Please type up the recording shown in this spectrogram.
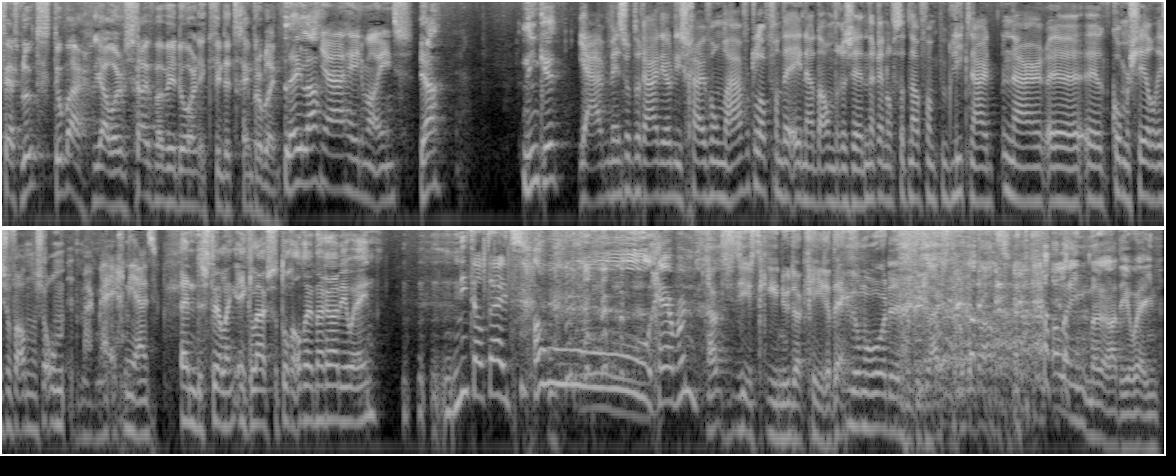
vers bloed. Doe maar. Ja hoor, schuif maar weer door. Ik vind het geen probleem. Lela? Ja, helemaal eens. Ja? Nienke? Ja, mensen op de radio die schuiven om de haverklap van de een naar de andere zender. En of dat nou van publiek naar, naar uh, commercieel is of andersom, het maakt mij echt niet uit. En de stelling, ik luister toch altijd naar Radio 1? Niet altijd. Oh, Gerben? Nou, het is de eerste keer nu dat ik Gerard Ekdom hoorde. Want ik luister inderdaad alleen naar Radio 1.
